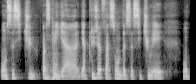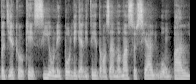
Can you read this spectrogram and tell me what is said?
on se situe, parce mm-hmm. qu'il y a, il y a plusieurs façons de se situer on peut dire que, OK, si on est pour l'égalité dans un moment social où on parle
